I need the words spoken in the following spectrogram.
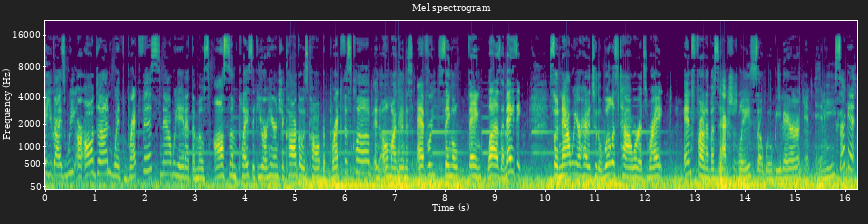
Okay, you guys, we are all done with breakfast. Now we ate at the most awesome place. If you are here in Chicago, it's called the Breakfast Club. And oh my goodness, every single thing was amazing. So now we are headed to the Willis Tower. It's right in front of us actually. So we'll be there in any second.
